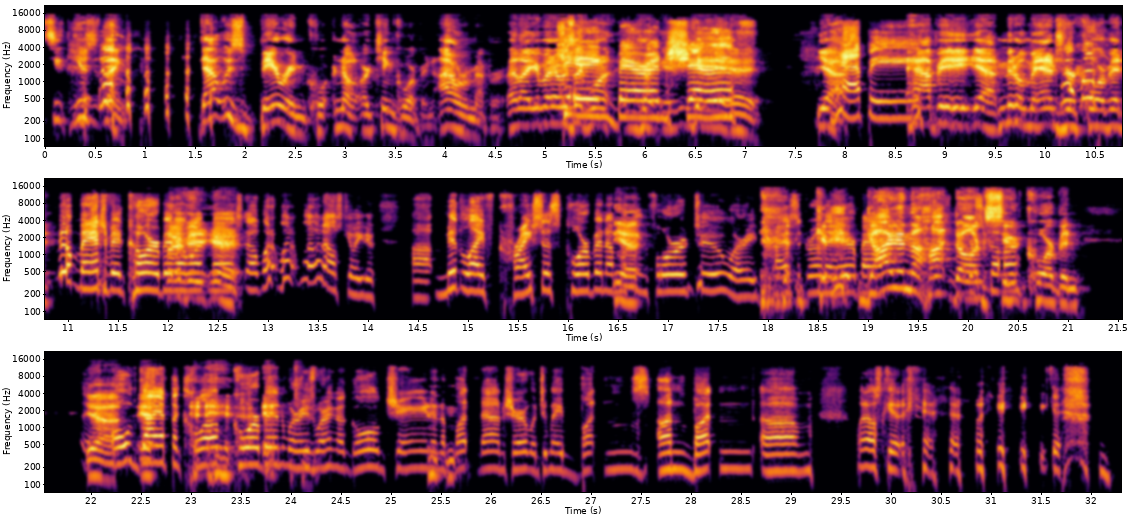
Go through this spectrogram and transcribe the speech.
see here's the thing. that was Baron Cor- no or King Corbin. I don't remember. Like, but it was King, like one, Baron, yeah, Sheriff, Yeah, yeah. Yeah, happy, happy. Yeah, middle manager Corbin. Middle management Corbin. I want yeah. next. Uh, what, what what else can we do? Uh, midlife crisis Corbin. I'm Yeah. looking forward to where he tries to grow the hair back. Guy in the hot dog suit, Corbin. Yeah, old guy yeah. at the club Corbin, where he's wearing a gold chain and a button-down shirt with too many buttons unbuttoned. Um, what else can, can we get?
